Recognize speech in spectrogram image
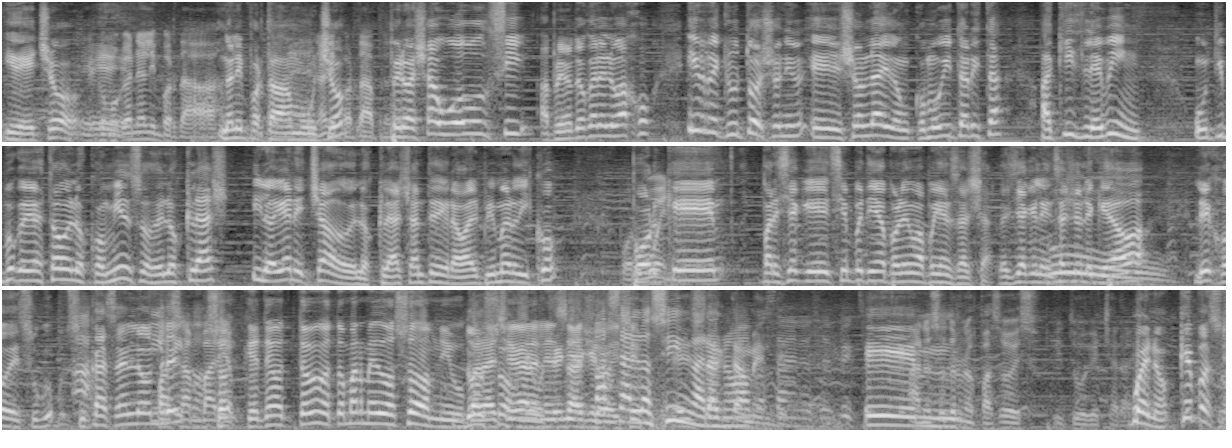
y de hecho... Eh, Como eh, que no le importaba. no le importaba Eh, no le mucho, importaba pero allá Wobble sí aprendió a tocar el bajo y reclutó Johnny- eh, John Lydon como guitarrista a Keith Levine, un tipo que había estado en los comienzos de los Clash y lo habían echado de los Clash antes de grabar el primer disco Por porque parecía que siempre tenía problemas para ir a ensayar. Decía que el ensayo le Uh. quedaba lejos de su, su casa en Londres. Pasan varios. So- que tengo, tengo que tomarme dos ómnibus Dos para llegar al ómnibus ensayo. que- Pasan los cíngaros, no va a Exactamente. pasar en los efectos. Eh, A nosotros nos pasó eso y tuve que echar a. Bueno, ¿qué pasó?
